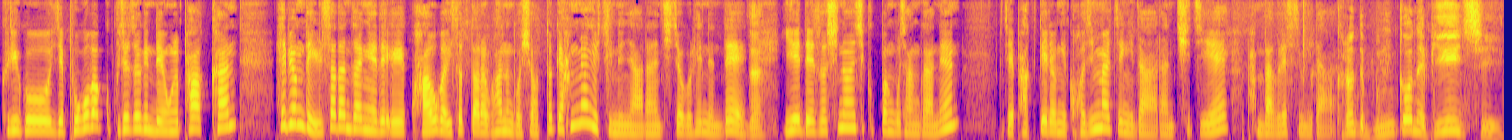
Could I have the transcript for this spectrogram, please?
그리고 이제 보고받고 구체적인 내용을 파악 한 해병대 일사단장에 대해 과오가 있었다라고 하는 것이 어떻게 항명일 수 있느냐라는 지적을 했는데 네. 이에 대해서 신원식 국방부 장관은 이제 박 대령이 거짓말쟁이다라는 취지의 반박을 했습니다. 그런데 문건에 BH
